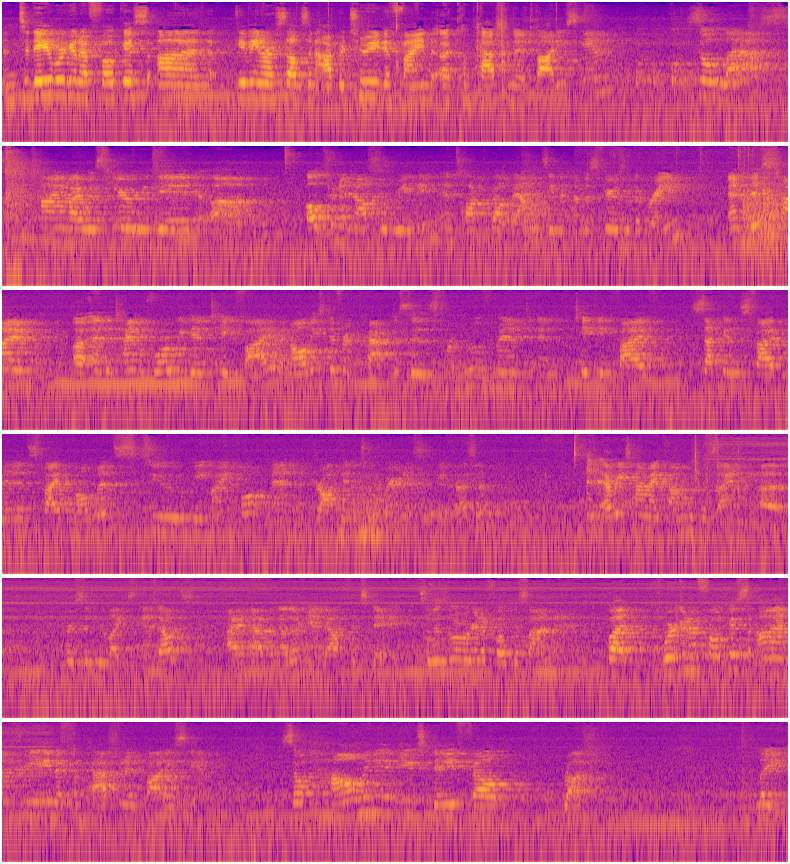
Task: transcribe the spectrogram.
And today we're going to focus on giving ourselves an opportunity to find a compassionate body scan. So, last time I was here, we did um, alternate nostril breathing and talked about balancing the hemispheres of the brain. And this time, uh, and the time before, we did take five and all these different practices for movement and taking five seconds, five minutes, five moments to be mindful and drop into awareness and be present. And every time I come, because I'm a person who likes handouts, I have another handout for today. So this is what we're going to focus on. But we're going to focus on creating a compassionate body scan. So how many of you today felt rushed, late,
